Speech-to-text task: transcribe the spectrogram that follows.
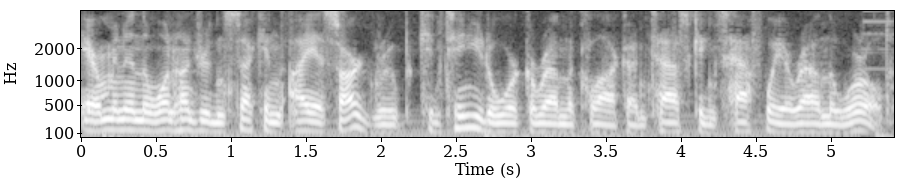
Airmen in the 102nd ISR Group continue to work around the clock on taskings halfway around the world.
